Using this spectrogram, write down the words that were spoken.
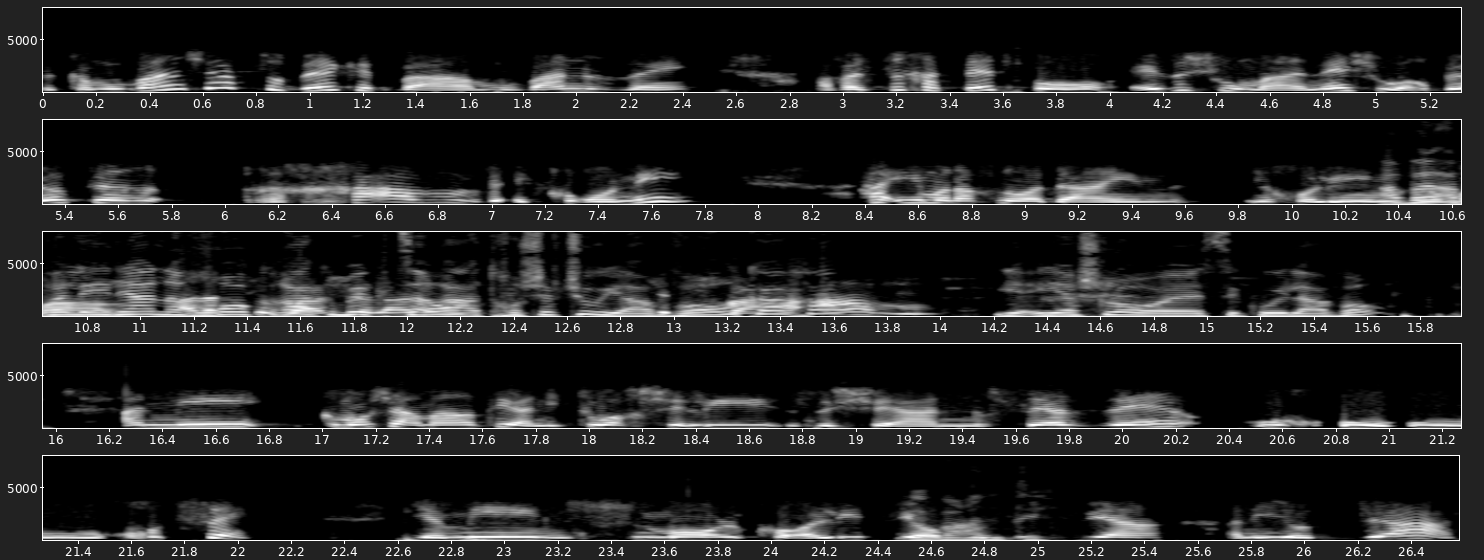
וכמובן שאת צודקת במובן הזה, אבל צריך לתת פה איזשהו מענה שהוא הרבה יותר רחב ועקרוני, האם אנחנו עדיין יכולים אבל, לומר אבל לעניין החוק, רק בקצרה, את חושבת שהוא יעבור ככה? העם. יש לו uh, סיכוי לעבור? אני, כמו שאמרתי, הניתוח שלי זה שהנושא הזה הוא, הוא, הוא חוצה ימין, שמאל, קואליציה, הבנתי. אופוזיציה. אני יודעת,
